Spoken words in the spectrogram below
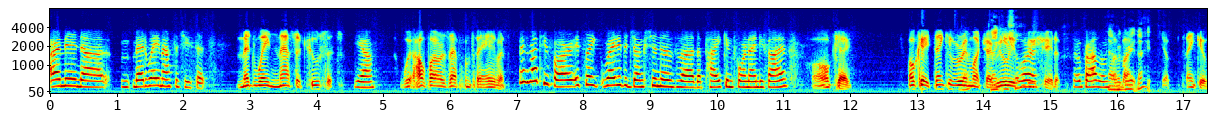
I'm in uh, Medway, Massachusetts. Medway, Massachusetts. Yeah. Where, how far is that from Fairhaven? It's not too far. It's like right at the junction of uh, the Pike and 495. Okay. Okay, thank you very much. I Thank you really so much. appreciate it. No problem. Have a Bye-bye. great night. Yep. Thank you.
